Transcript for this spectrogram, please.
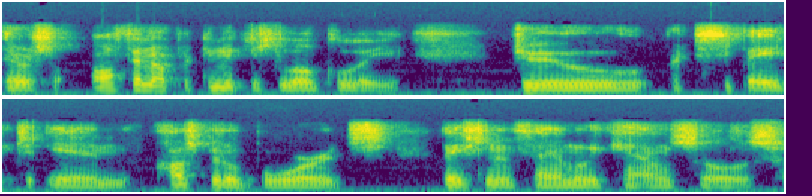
there's often opportunities locally to participate in hospital boards, patient and family councils,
